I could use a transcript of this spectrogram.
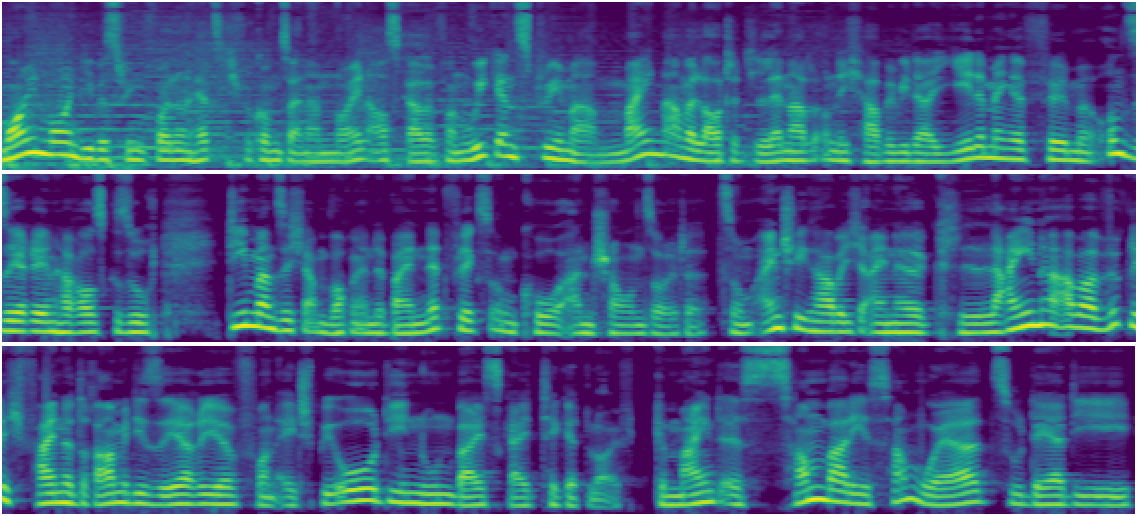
Moin moin liebe Streamfreunde und herzlich willkommen zu einer neuen Ausgabe von Weekend Streamer. Mein Name lautet Lennart und ich habe wieder jede Menge Filme und Serien herausgesucht, die man sich am Wochenende bei Netflix und Co. anschauen sollte. Zum Einstieg habe ich eine kleine, aber wirklich feine Dramedy-Serie von HBO, die nun bei Sky Ticket läuft. Gemeint ist Somebody Somewhere, zu der die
